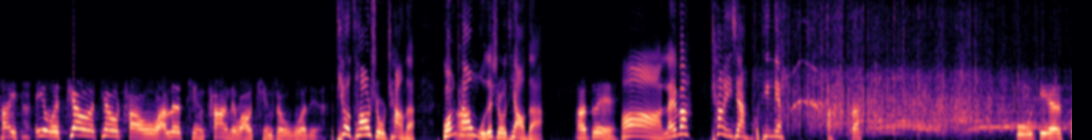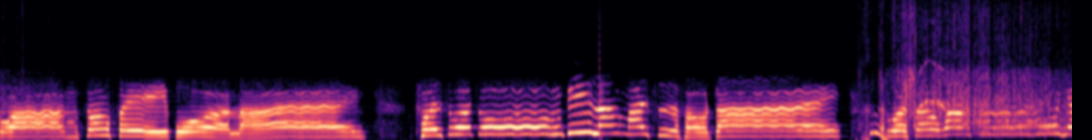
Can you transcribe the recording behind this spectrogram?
哎哎呦，我跳跳操完了听唱的，完我听说过的跳操时候唱的，广场舞的时候跳的啊。对，啊。来吧，唱一下，我听听。啊来。蝴蝶双双飞过来，传说中的浪漫是否在？多少往事如烟，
